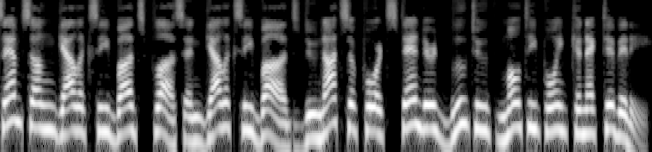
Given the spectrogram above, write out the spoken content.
Samsung Galaxy Buds Plus and Galaxy Buds do not support standard Bluetooth multipoint connectivity.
